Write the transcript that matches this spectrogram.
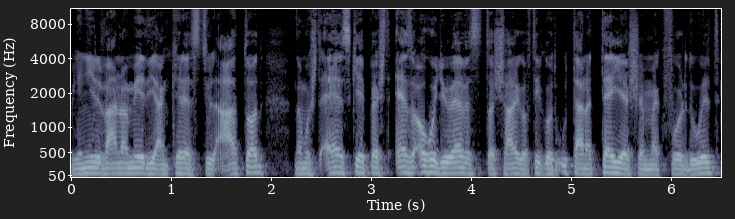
ugye nyilván a médián keresztül átad. Na most ehhez képest ez, ahogy ő elveszett a sárga trikot, utána teljesen megfordult,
